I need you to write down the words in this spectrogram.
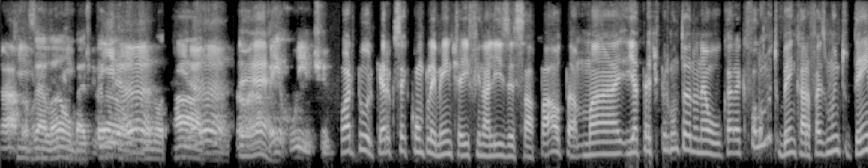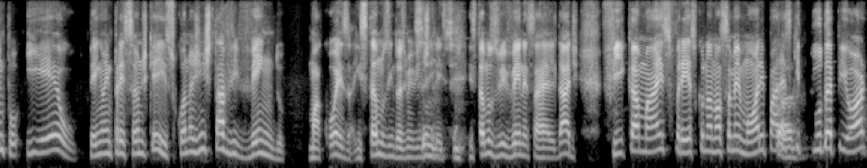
Ah, que... Zelão, Betão, Irã, Irã. Não, é. bem ruim o time. O Arthur, quero que você complemente aí, finalize essa pauta, mas e até te perguntando, né? O cara que falou muito bem, cara, faz muito tempo, e eu tenho a impressão de que é isso. Quando a gente tá vivendo uma coisa, estamos em 2023, sim, sim. estamos vivendo essa realidade, fica mais fresco na nossa memória e parece claro. que tudo é pior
